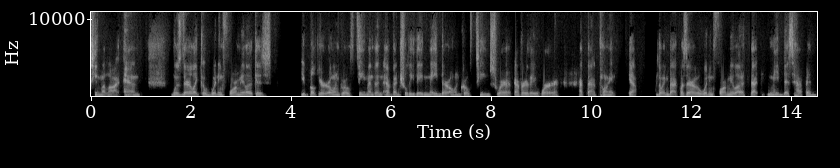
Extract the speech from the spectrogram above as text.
team a lot, and was there like a winning formula? Because you built your own growth team, and then eventually they made their own growth teams wherever they were at that point. Yeah, going back, was there a winning formula that made this happen?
